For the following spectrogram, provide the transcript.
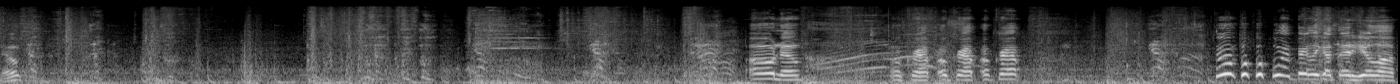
Nope. Oh no. Oh crap, oh crap, oh crap. I barely got that heal off.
